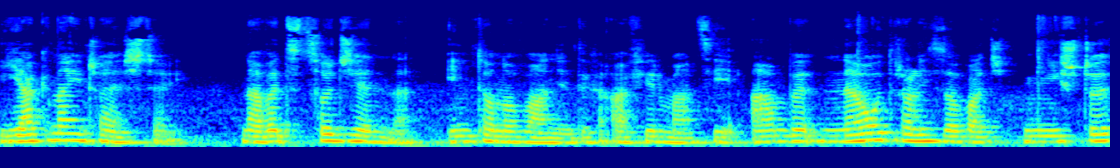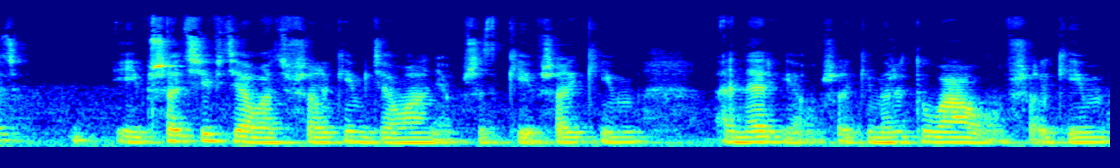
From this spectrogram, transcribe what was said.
jak najczęściej, nawet codzienne intonowanie tych afirmacji, aby neutralizować, niszczyć i przeciwdziałać wszelkim działaniom, wszystkim, wszelkim energiom, wszelkim rytuałom, wszelkim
